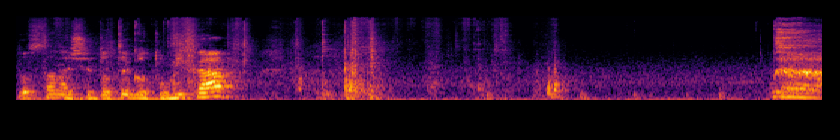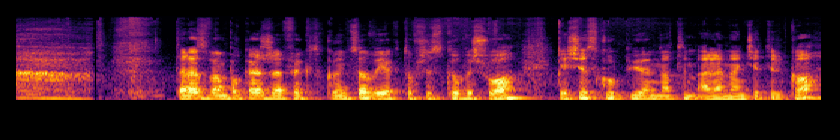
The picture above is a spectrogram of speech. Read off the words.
Dostanę się do tego tłumika. Teraz Wam pokażę efekt końcowy, jak to wszystko wyszło. Ja się skupiłem na tym elemencie tylko.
